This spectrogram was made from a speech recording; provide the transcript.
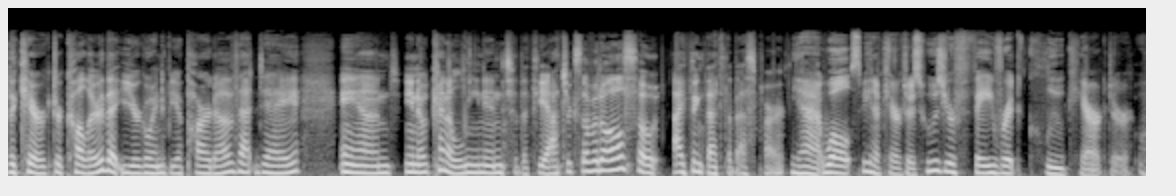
the character color that you're going to be a part of that day and, you know, kind of lean into the theatrics of it all. So I think that's the best part. Yeah. Well, speaking of characters, who's your favorite Clue character? Ooh,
